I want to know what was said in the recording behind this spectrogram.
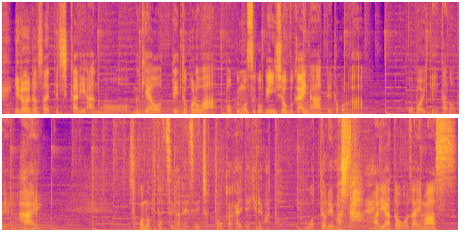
いろいろそうやってしっかりあの向き合おうっていうところは僕もすごく印象深いなっていうところが覚えていたのではい。そこの2つがですねちょっとお伺いできればと思っておりました、はい、ありがとうございます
